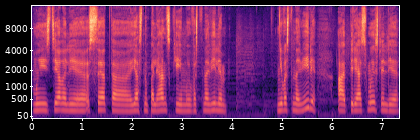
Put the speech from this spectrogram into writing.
Мы сделали сет э, Яснополянский, мы восстановили, не восстановили, а переосмыслили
